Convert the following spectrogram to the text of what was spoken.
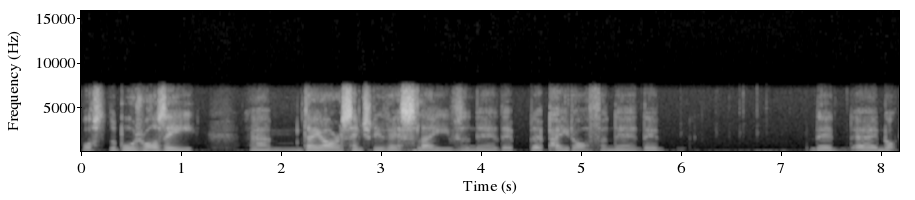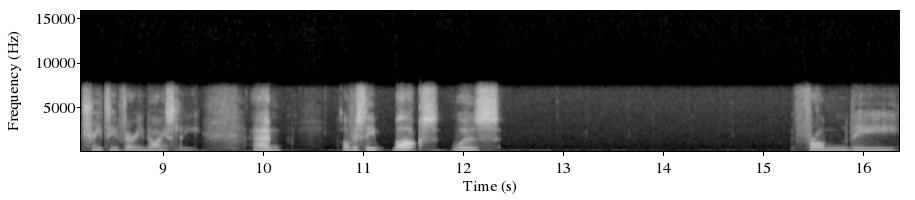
what's the bourgeoisie um, they are essentially their slaves and they're they're, they're paid off and they're they're they're uh, not treated very nicely. Um, obviously, Marx was from the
